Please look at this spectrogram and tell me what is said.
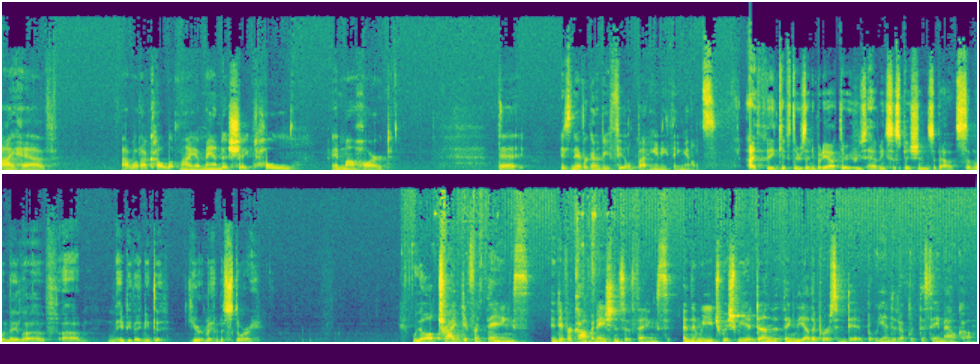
I have uh, what I call it my Amanda shaped hole in my heart that is never going to be filled by anything else. I think if there's anybody out there who's having suspicions about someone they love, um, maybe they need to hear Amanda's story. We all tried different things in different combinations of things, and then we each wish we had done the thing the other person did, but we ended up with the same outcome.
